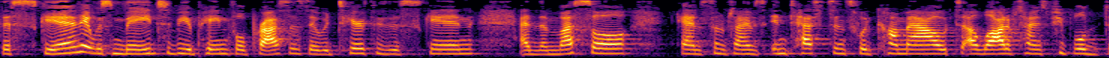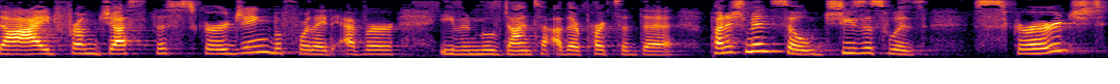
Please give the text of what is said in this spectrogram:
the skin. It was made to be a painful process. It would tear through the skin and the muscle, and sometimes intestines would come out. A lot of times people died from just the scourging before they'd ever even moved on to other parts of the punishment. So Jesus was scourged,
